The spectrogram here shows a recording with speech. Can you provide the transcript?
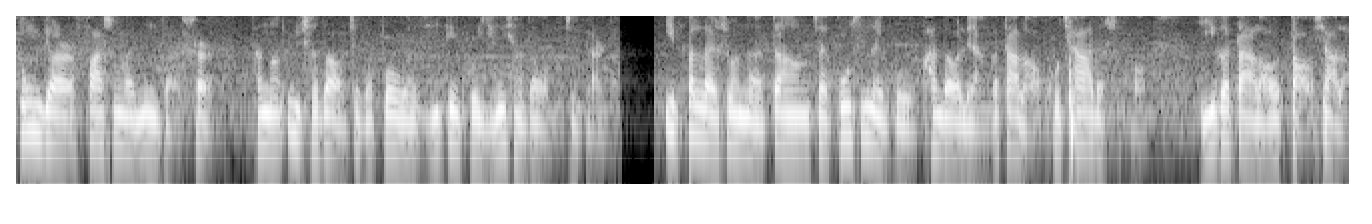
东边发生了那点事儿，他能预测到这个波纹一定会影响到我们这边的。一般来说呢，当在公司内部看到两个大佬互掐的时候，一个大佬倒下了，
